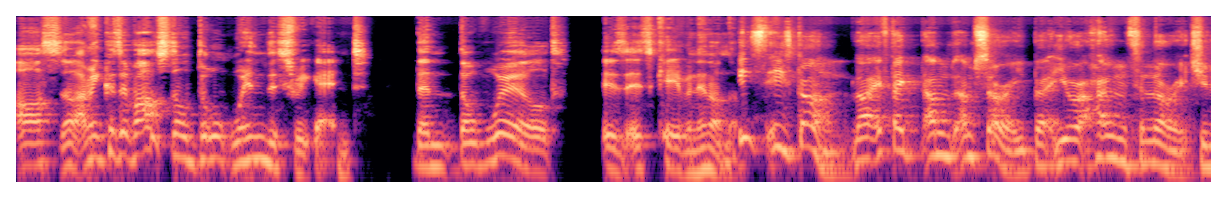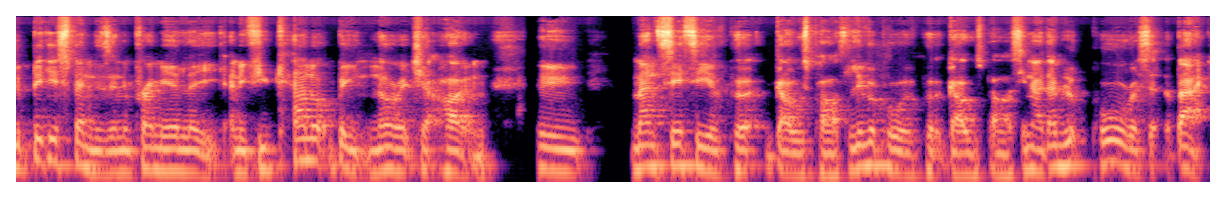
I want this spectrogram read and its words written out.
Arsenal? I mean, because if Arsenal don't win this weekend, then the world is is caving in on them. He's, he's gone. Like if they, I'm I'm sorry, but you're at home to Norwich. You're the biggest spenders in the Premier League, and if you cannot beat Norwich at home, who Man City have put goals past, Liverpool have put goals past. You know, they've looked porous at the back.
